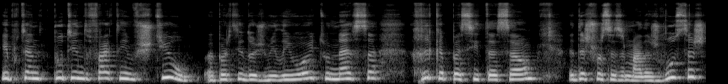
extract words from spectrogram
e, portanto, Putin de facto investiu a partir de 2008 nessa recapacitação das Forças Armadas russas,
